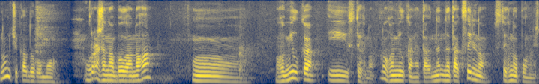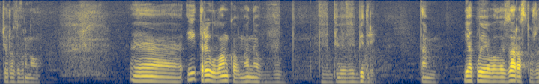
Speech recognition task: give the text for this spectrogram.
Ну і чекав допомогу. Уражена була нога, гомілка і стегно. Ну, гомілка не так, не, не так сильно, стегно повністю розвернуло. Е, і три уламка в мене в, в, бідрі. Там, як виявилось зараз, то вже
